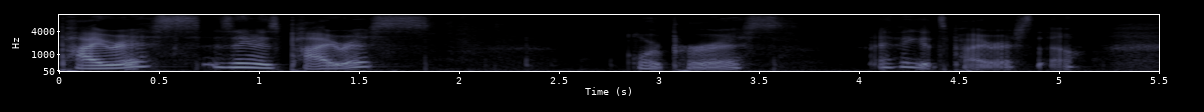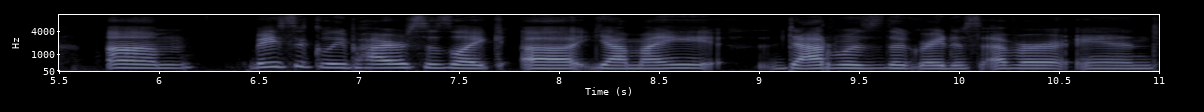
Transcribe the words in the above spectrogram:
Pyrrhus? His name is Pyrrhus. Or Pyrrhus. I think it's Pyrrhus, though. Um, basically, Pyrrhus is like, uh, yeah, my dad was the greatest ever, and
